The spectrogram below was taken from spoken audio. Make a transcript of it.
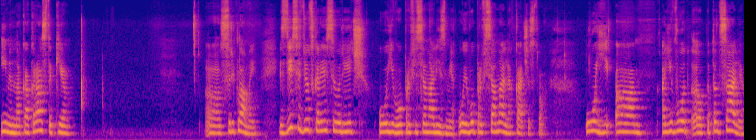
именно как раз-таки а, с рекламой. Здесь идет, скорее всего, речь о его профессионализме, о его профессиональных качествах, о, о, о его э, потенциале.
